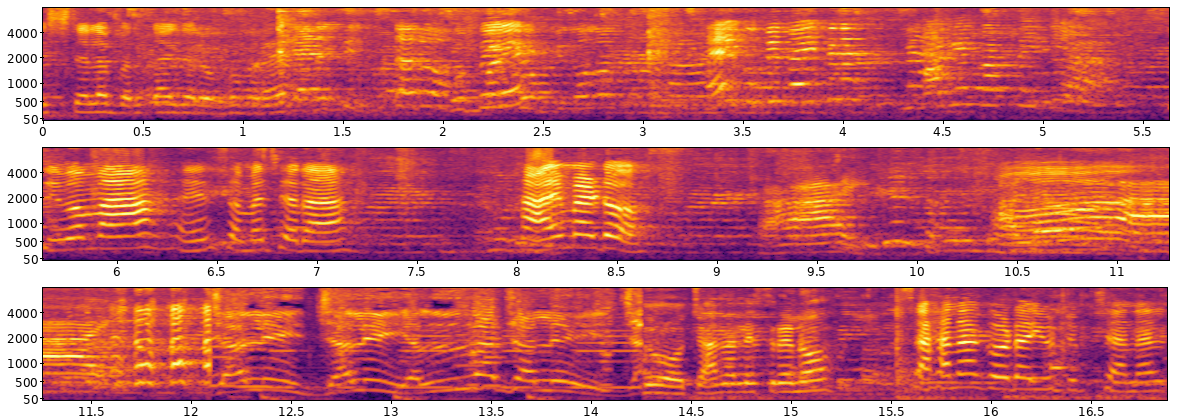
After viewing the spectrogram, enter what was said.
ಎಷ್ಟೆಲ್ಲ ಬರ್ತಾ ಇದ್ದಾರೆ ಒಬ್ಬೊಬ್ಬರೇ ಶಿವಮ್ಮ ಏನ್ ಸಮಾಚಾರ? ಹಾಯ್ ಮಾಡು. ಜಾಲಿ ಜಾಲಿ ಎಲ್ಲ ಜಾಲಿ. ಚಾನಲ್ ಹೆಸರೇನು? ಸಹನಾಗೌಡ ಯೂಟ್ಯೂಬ್ ಚಾನಲ್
